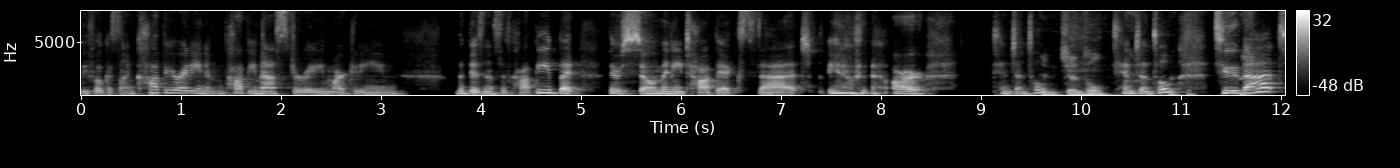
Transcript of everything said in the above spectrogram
we focus on copywriting and copy mastery, marketing, the business of copy, but there's so many topics that, you know, are tangential tangential tangential to that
